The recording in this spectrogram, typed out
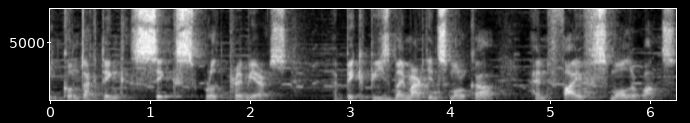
be conducting six world premieres. A big piece by martin smolka and five smaller ones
